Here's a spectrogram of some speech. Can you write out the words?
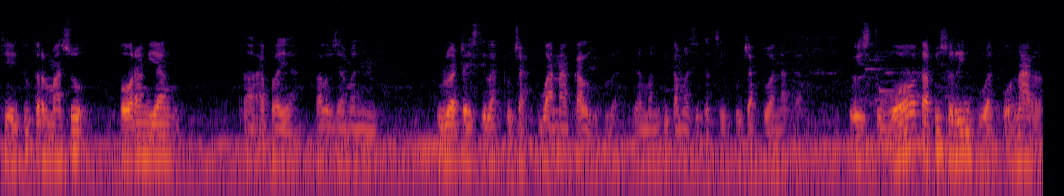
Dia itu termasuk orang yang eh, apa ya kalau zaman dulu ada istilah bocah tua nakal gitu lah. Zaman kita masih kecil bocah tua nakal. Wis tua tapi sering buat onar.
